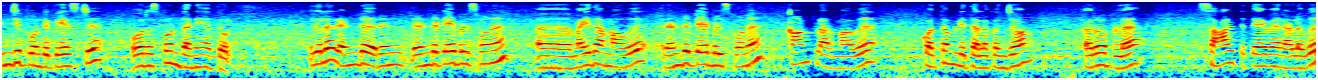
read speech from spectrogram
இஞ்சி பூண்டு பேஸ்ட்டு ஒரு ஸ்பூன் தனியாத்தூள். இதில் ரெண்டு ரெண்டு ரெண்டு டேபிள் ஸ்பூனு மைதா மாவு ரெண்டு டேபிள் ஸ்பூனு கார்ன்ஃப்ளவர் மாவு கொத்தமல்லி தலை கொஞ்சம் கருவேப்பிலை சால்ட் தேவையான அளவு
